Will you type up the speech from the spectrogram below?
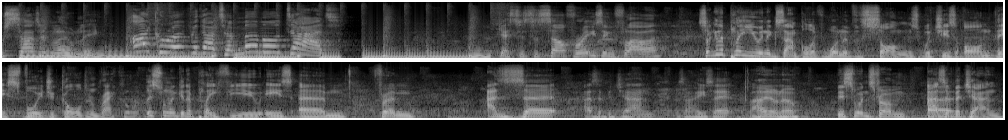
Sad and lonely? I grew up without a mum or dad. Guess it's a self-raising flower. So I'm going to play you an example of one of the songs which is on this Voyager Golden record. This one I'm going to play for you is um, from Az- Azerbaijan. Is that how you say it? I don't know. This one's from uh, Azerbaijan.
